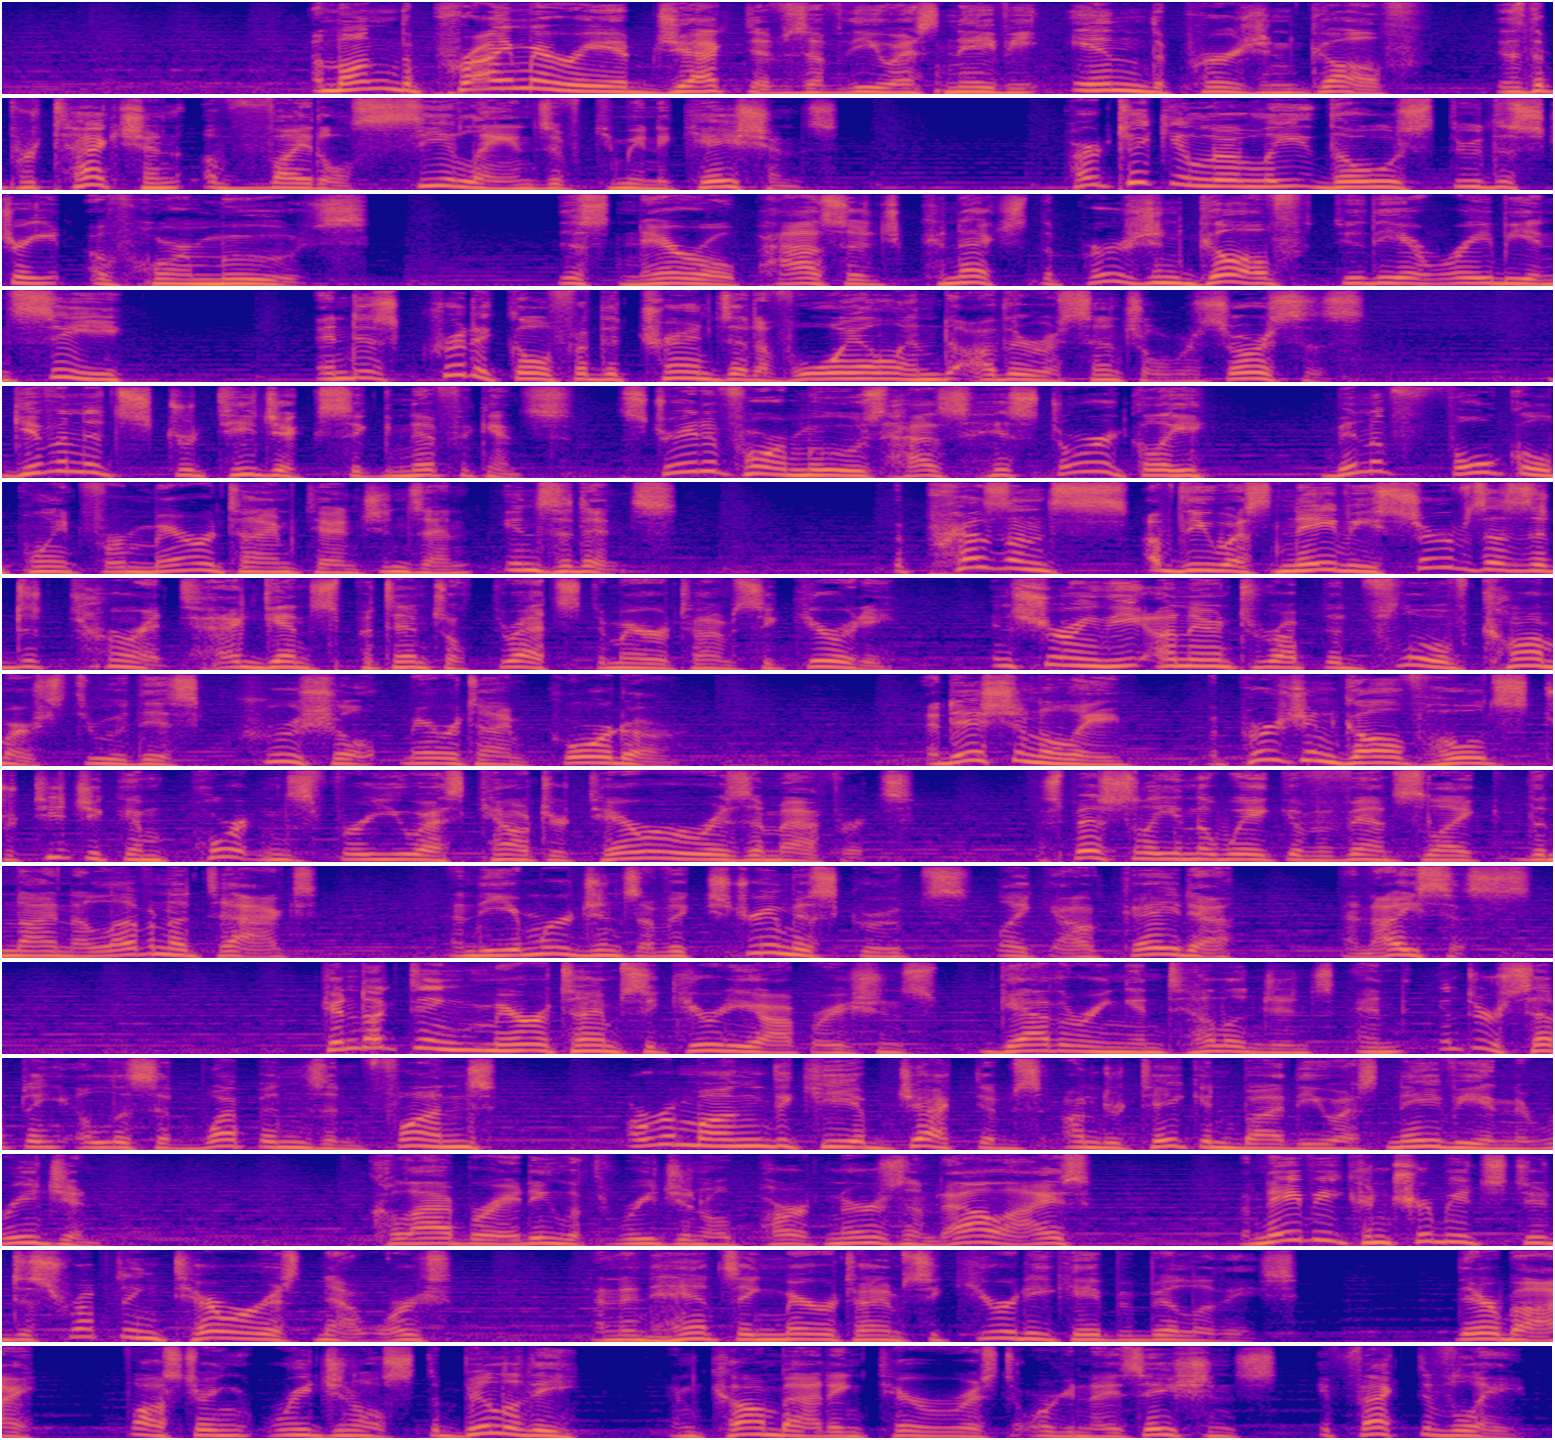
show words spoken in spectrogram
Among the primary objectives of the U.S. Navy in the Persian Gulf is the protection of vital sea lanes of communications, particularly those through the Strait of Hormuz. This narrow passage connects the Persian Gulf to the Arabian Sea and is critical for the transit of oil and other essential resources. Given its strategic significance, the Strait of Hormuz has historically been a focal point for maritime tensions and incidents. The presence of the U.S. Navy serves as a deterrent against potential threats to maritime security, ensuring the uninterrupted flow of commerce through this crucial maritime corridor. Additionally, the Persian Gulf holds strategic importance for U.S. counterterrorism efforts, especially in the wake of events like the 9 11 attacks and the emergence of extremist groups like Al Qaeda and ISIS. Conducting maritime security operations, gathering intelligence, and intercepting illicit weapons and funds are among the key objectives undertaken by the U.S. Navy in the region. Collaborating with regional partners and allies, the Navy contributes to disrupting terrorist networks and enhancing maritime security capabilities, thereby fostering regional stability and combating terrorist organizations effectively.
